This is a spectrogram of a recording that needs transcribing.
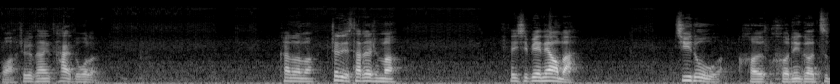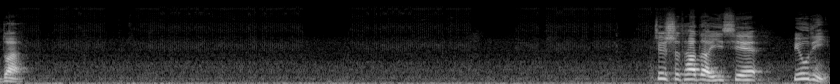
哇，这个东西太多了，看到了吗？这里是它的什么？它一些变量吧，记录和和那个字段。这是它的一些 building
